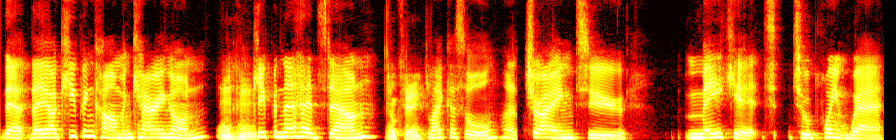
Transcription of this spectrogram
they are keeping calm and carrying on, Mhm. keeping their heads down, Okay. like us all, uh, trying to make it to a point where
